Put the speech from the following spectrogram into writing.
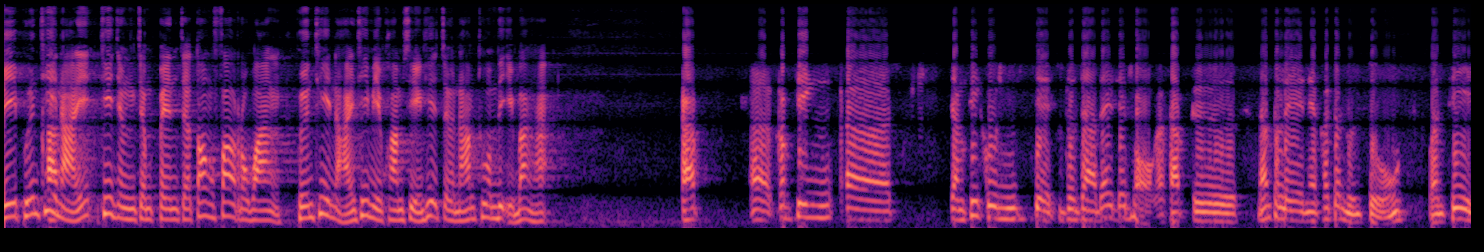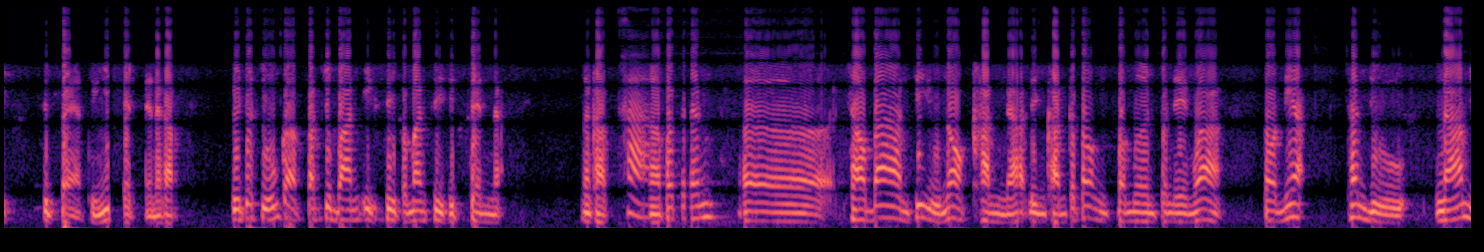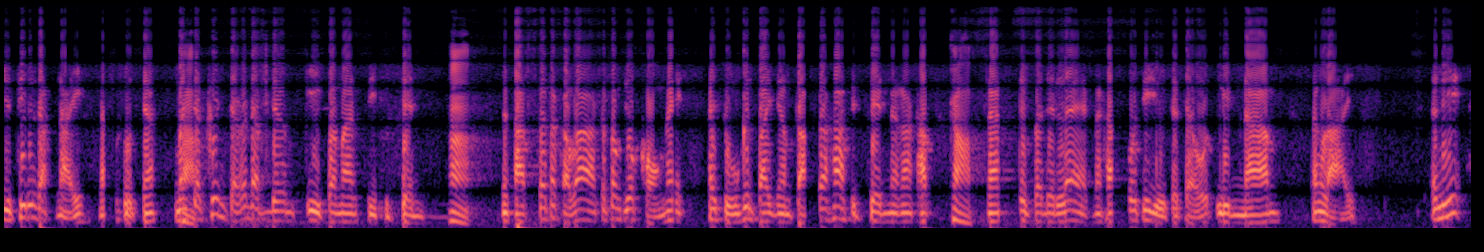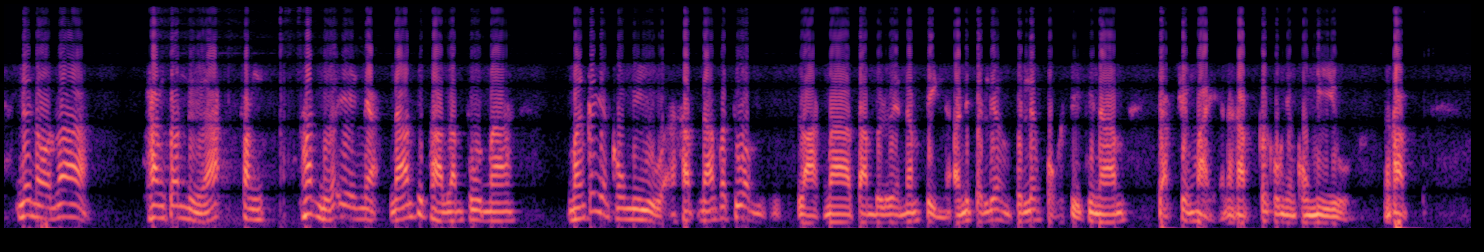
มีพื้นที่ไหนที่ยังจำเป็นจะต้องเฝ้าระวัง พื้นที่ไหนที่มีความเสี่ยงที่จะเจอน้ำท่วมได้อีกบ้างฮะครับเอ่อความจริงเอ่อ อย่างที่คุณเจตสุนทรจาได้ได้บอกนะครับ คือน้ำทะเลเนี่ยเขาจะหนุนสูงวันที่ 18 ถึง 21 เนี่ยนะครับ คือจะสูงกว่าปัจจุบันอีกสี่ประมาณ 40 เซนนะนะครับค่ะอ่าเพราะฉะนั้นเอ่อชาวบ้านที่อยู่นอกคันนะริมคันก็ต้องประเมินตนเองว่า ตอนเนี้ยท่านอยู่น้ำอยู่ที่ระดับไหนนะสุดนะมันครับจะขึ้นจากระดับเดิมอีกประมาณ 40 เซนฮะ นะครับ ก็เท่ากับว่าก็ต้องยกของให้ให้สูงขึ้นไปอย่างต่ำก็ห้าสิบเซนนะครับครับนะเป็นประเด็นแรกนะครับผู้ที่อยู่แถวๆริมน้ำทั้งหลาย อันนี้แน่นอนว่าทางตอนเหนือฝั่งภาคเหนือเองเนี่ย น้ำที่ผ่านลำพูนมา มันก็ยังคงมีอยู่นะครับ น้ำก็ท่วมหลากมาตามบริเวณน้ำปิ่ง อันนี้เป็นเรื่องเป็นเรื่องปกติที่น้ำจากเชียงใหม่นะครับ ก็คงยังคงมีอยู่นะครับ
